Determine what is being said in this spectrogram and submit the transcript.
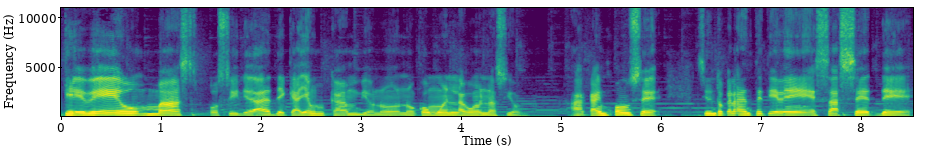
que veo más posibilidades de que haya un cambio, no, no como en la gobernación. Acá en Ponce siento que la gente tiene esa sed de,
